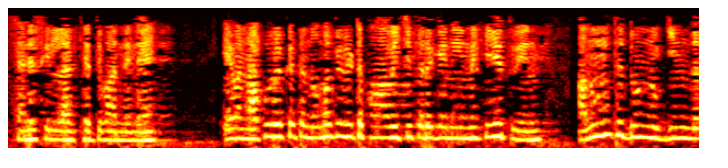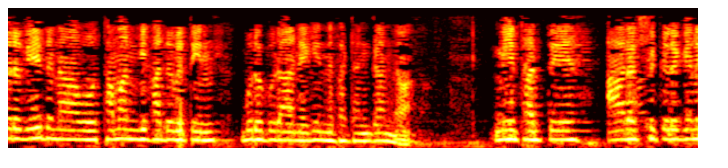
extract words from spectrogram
සැනසෙල්ලක් ඇතිවන්නේ නැහැ. ඒව නපුරකට නොමගට පාවිච්චි කර ගැනීම හේතුවෙන් අනුන්ට දුන්නු ගින්දර වේදනාව Tamanගේ හදවතින් බුරබුරා නැගෙන්න පටන් ගන්නවා. මේ தත්ත්වය ආරක්ෂා කරගෙන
